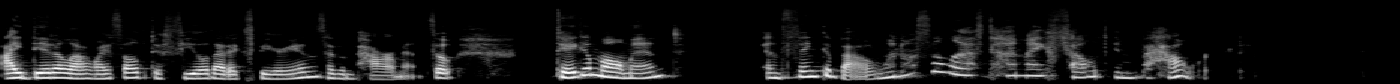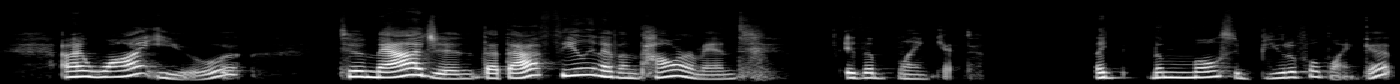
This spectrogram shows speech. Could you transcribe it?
I did allow myself to feel that experience of empowerment. So take a moment and think about when was the last time I felt empowered? And I want you to imagine that that feeling of empowerment is a blanket. Like the most beautiful blanket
